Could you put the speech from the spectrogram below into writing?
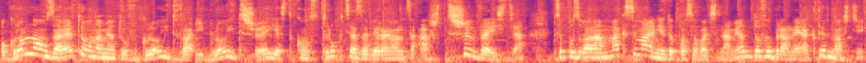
Ogromną zaletą namiotów Gloi 2 i Gloi 3 jest konstrukcja zawierająca aż trzy wejścia, co pozwala maksymalnie dopasować namiot do wybranej aktywności.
